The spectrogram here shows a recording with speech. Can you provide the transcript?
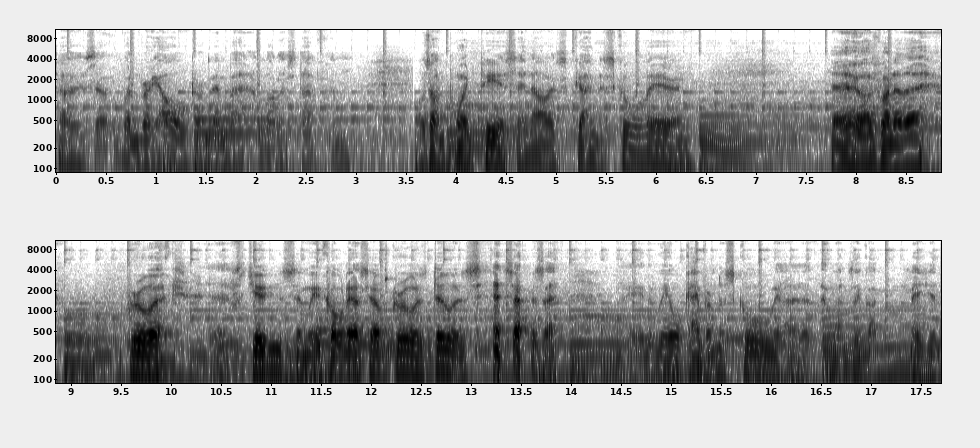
so I, was, uh, wasn't very old to remember a lot of stuff. And I was on Point Pearce and I was going to school there and uh, I was one of the Grua uh, students and we called ourselves Grua's Doers. so it was a, we all came from the school, you know, the ones that got measured.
